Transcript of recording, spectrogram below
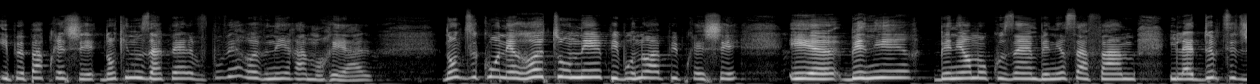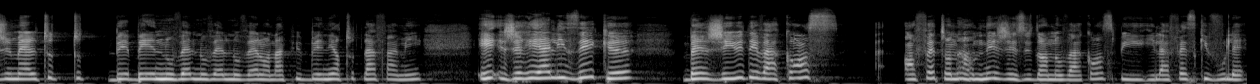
il ne peut pas prêcher. Donc, il nous appelle, vous pouvez revenir à Montréal. Donc, du coup, on est retourné, puis Bruno a pu prêcher et euh, bénir, bénir mon cousin, bénir sa femme. Il a deux petites jumelles, toutes, toutes bébés, nouvelles, nouvelles, nouvelles. On a pu bénir toute la famille. Et j'ai réalisé que ben, j'ai eu des vacances. En fait, on a emmené Jésus dans nos vacances, puis il a fait ce qu'il voulait.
